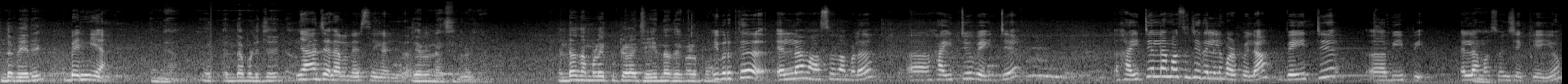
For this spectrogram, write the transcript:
എന്താ പേര്? ബെന്യ. എന്താ പഠിച്ചത് ഞാൻ ജനറൽ നഴ്സിംഗ് കഴിഞ്ഞത്. ജനറൽ നഴ്സിംഗ് കഴിഞ്ഞു. എന്താ നമ്മൾ ഈ കുട്ടികളെ ചെയ്യുന്നത് നിങ്ങളിപ്പോൾ? ഇവർക്ക് എല്ലാ മാസവും നമ്മൾ ഹൈറ്റ് വെയിറ്റ് ഹൈറ്റ് എല്ലാ മാസവും ചെയ്തില്ലെങ്കിലും കുഴപ്പമില്ല. വെയിറ്റ് ബി പി എല്ലാ മാസവും ചെക്ക് ചെയ്യും.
